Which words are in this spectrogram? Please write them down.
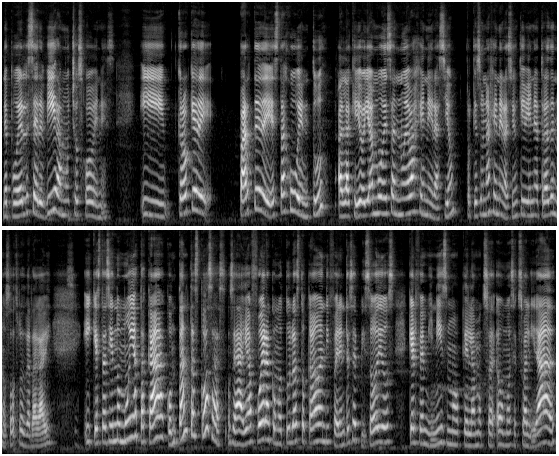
de poder servir a muchos jóvenes. Y creo que parte de esta juventud a la que yo llamo esa nueva generación, porque es una generación que viene atrás de nosotros, ¿verdad, Gaby? Y que está siendo muy atacada con tantas cosas. O sea, allá afuera, como tú lo has tocado en diferentes episodios, que el feminismo, que la homosexualidad,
